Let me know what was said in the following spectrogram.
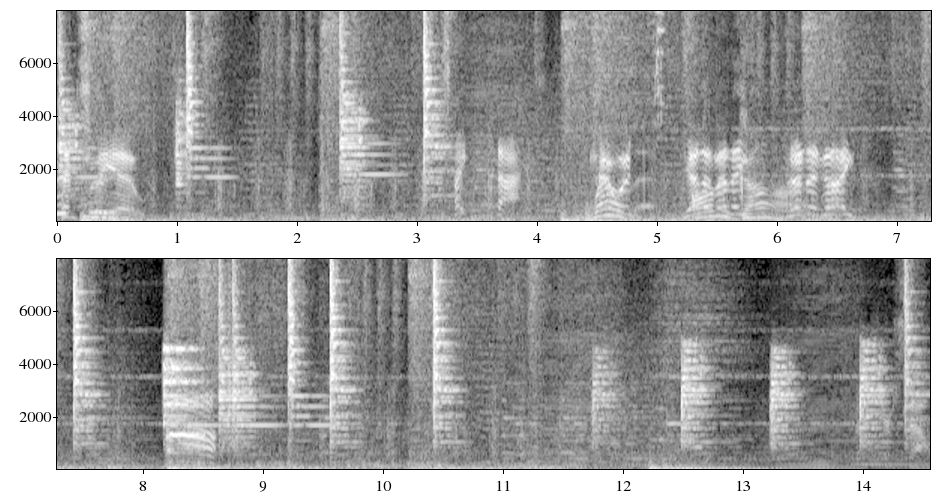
That's for you! Take that. well Coward! then, Yellow on belly! guard. Renegade! Ah! Defend yourself.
